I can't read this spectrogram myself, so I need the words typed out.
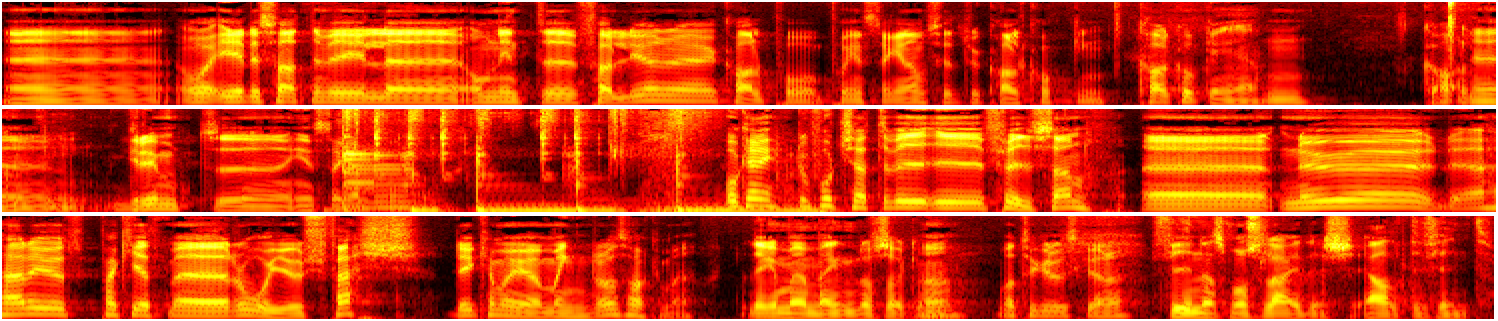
Eh, och är det så att ni vill, eh, om ni inte följer eh, Karl på, på Instagram så heter du Karl Cooking. Karl Cooking, ja. Mm. Karl Cooking. Eh, grymt eh, Instagram-konto. Okej, då fortsätter vi i frysen. Uh, nu, här är ju ett paket med rådjursfärs. Det kan man göra mängder av saker med. Det kan man göra mängder av saker med. vad tycker du vi ska göra? Fina små sliders är alltid fint.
